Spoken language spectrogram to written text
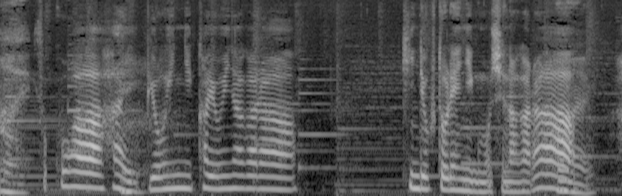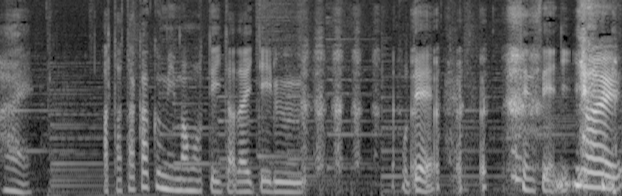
はい、そこは、はいうん。病院に通いながら筋力トレーニングもしながら、ははいい、温かく見守っていただいているので 先生に、はい、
